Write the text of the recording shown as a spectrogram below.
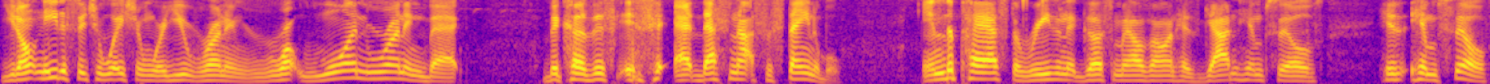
You don't need a situation where you're running one running back because it's, it's that's not sustainable. In the past, the reason that Gus Malzahn has gotten himself his, himself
